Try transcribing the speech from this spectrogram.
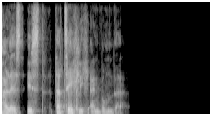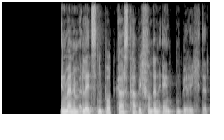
Alles ist tatsächlich ein Wunder. In meinem letzten Podcast habe ich von den Enten berichtet,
